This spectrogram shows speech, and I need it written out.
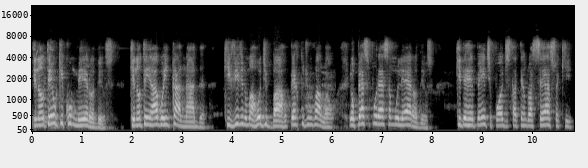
que não tem o que comer, ó Deus, que não tem água encanada, que vive numa rua de barro, perto de um valão. Eu peço por essa mulher, ó Deus, que de repente pode estar tendo acesso aqui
